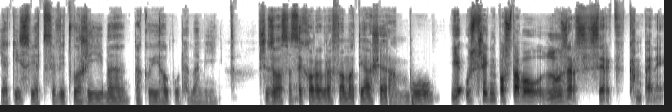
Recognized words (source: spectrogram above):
jaký svět si vytvoříme, takový ho budeme mít. Přizval jsem si choreografa Matyáše Rambu, Je ústřední postavou Losers Cirque Company.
